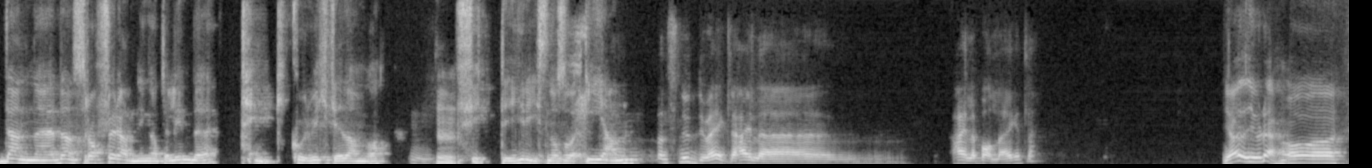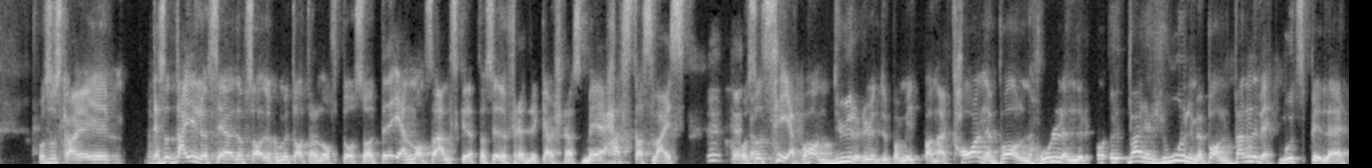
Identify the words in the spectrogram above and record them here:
den, eh, den strafferedninga til Linde, tenk hvor viktig den var. Mm. Fytti grisen, også. Igjen. Den snudde jo egentlig hele, hele ballet, egentlig. Ja, det gjorde det. Og, og så skal jeg det er så deilig å se de sa det kommentatorene ofte også, at det er en mann som elsker dette, og så er det Fredrik Aursnes med hestesveis. Og så ser jeg på han dure rundt ute på midtbanen, her, ta ned ballen, holde, være rolig med ballen, vende vekk motspiller,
